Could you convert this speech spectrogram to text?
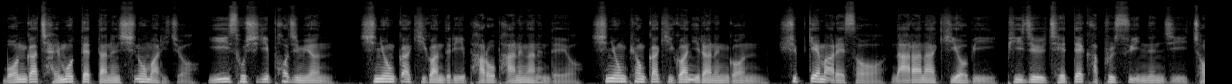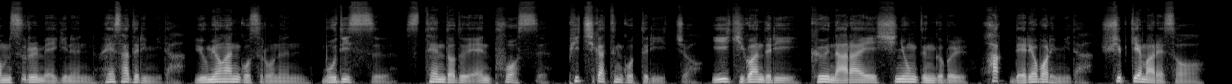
뭔가 잘못됐다는 신호 말이죠. 이 소식이 퍼지면 신용가 기관들이 바로 반응하는데요. 신용평가 기관이라는 건 쉽게 말해서 나라나 기업이 빚을 제때 갚을 수 있는지 점수를 매기는 회사들입니다. 유명한 곳으로는 무디스, 스탠더드 앤 푸어스, 피치 같은 곳들이 있죠. 이 기관들이 그 나라의 신용 등급을 확 내려버립니다. 쉽게 말해서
